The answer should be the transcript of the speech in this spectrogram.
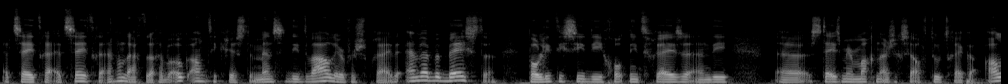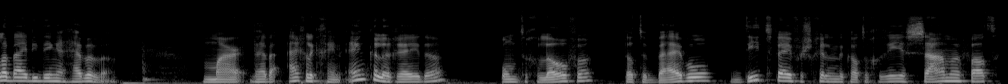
et cetera, et cetera. En vandaag de dag hebben we ook antichristen, mensen die dwaalleer verspreiden. En we hebben beesten, politici die God niet vrezen en die uh, steeds meer macht naar zichzelf toetrekken. Allebei die dingen hebben we. Maar we hebben eigenlijk geen enkele reden om te geloven dat de Bijbel die twee verschillende categorieën samenvat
